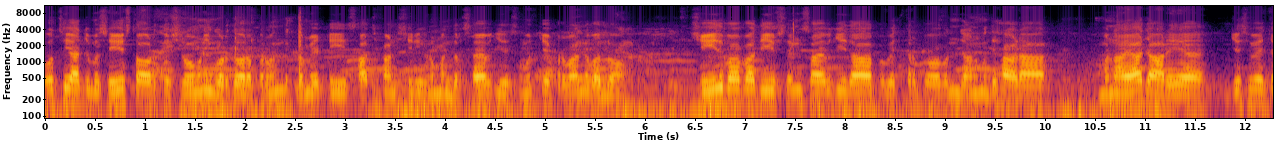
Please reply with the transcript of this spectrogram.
ਉੱਥੇ ਅੱਜ ਵਿਸ਼ੇਸ਼ ਤੌਰ ਤੇ ਸ਼੍ਰੋਮਣੀ ਗੁਰਦੁਆਰਾ ਪ੍ਰਬੰਧਕ ਕਮੇਟੀ ਸੱਚਖੰਡ ਸ੍ਰੀ ਹਰਿਮੰਦਰ ਸਾਹਿਬ ਜੀ ਦੇ ਸਮੁੱਚੇ ਪ੍ਰਬੰਧ ਵੱਲੋਂ ਸ਼ਹੀਦ ਬਾਬਾ ਦੀਪ ਸਿੰਘ ਸਾਹਿਬ ਜੀ ਦਾ ਪਵਿੱਤਰ ਪਾਵਨ ਜਨਮ ਦਿਹਾੜਾ ਮਨਾਇਆ ਜਾ ਰਿਹਾ ਹੈ। ਜਿਸ ਵਿੱਚ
